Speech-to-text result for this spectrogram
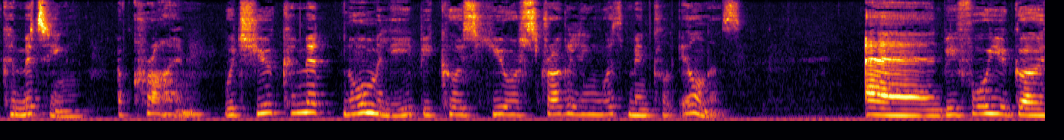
committing a crime which you commit normally because you are struggling with mental illness. And before you go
